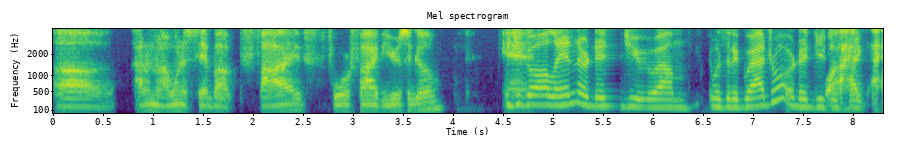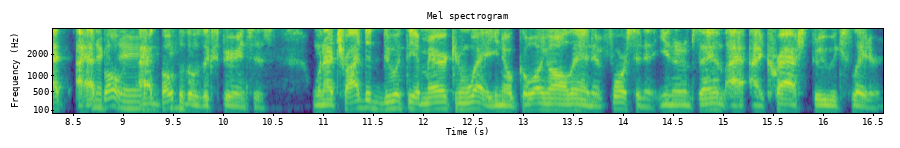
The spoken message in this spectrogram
Uh, I don't know, I want to say about five, four or five years ago. Did you go all in, or did you? Um, was it a gradual, or did you well, just I had, like? I had, I had both. Day? I had both of those experiences. When I tried to do it the American way, you know, going all in and forcing it, you know what I'm saying? I, I crashed three weeks later.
